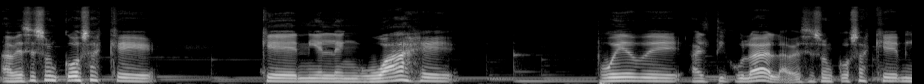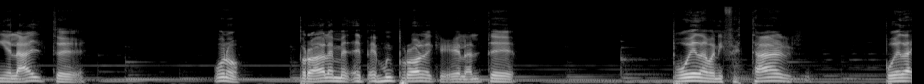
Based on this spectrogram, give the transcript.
A veces son cosas que, que ni el lenguaje puede articular. A veces son cosas que ni el arte. Bueno, probablemente es muy probable que el arte pueda manifestar pueda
